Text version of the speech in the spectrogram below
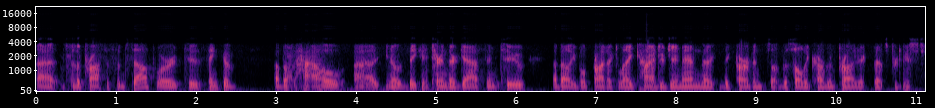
uh, for the process themselves or to think of about how, uh, you know, they can turn their gas into a valuable product like hydrogen and the, the carbon, the solid carbon product that's produced.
